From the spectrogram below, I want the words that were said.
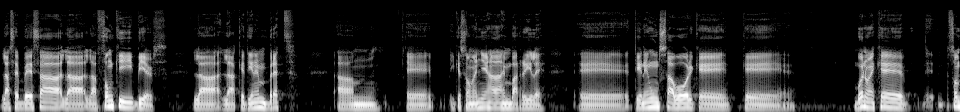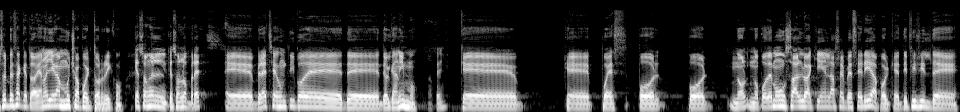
la cerveza, la, la funky beers, la- las que tienen Brett um, eh, y que son añejadas en barriles, eh, tienen un sabor que, que- bueno, es que son cervezas que todavía no llegan mucho a Puerto Rico. ¿Qué son, el, qué son los Bretts? Eh, es un tipo de, de- de organismo que, que pues por, por no, no podemos usarlo aquí en la cervecería porque es difícil de,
